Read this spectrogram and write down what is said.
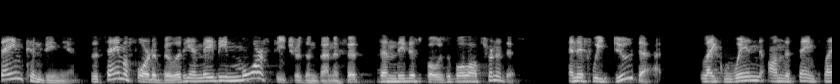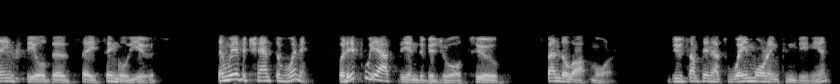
same convenience, the same affordability, and maybe more features and benefits than the disposable alternative. And if we do that, like win on the same playing field as, say, single use, then we have a chance of winning. But if we ask the individual to spend a lot more, do something that's way more inconvenient,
